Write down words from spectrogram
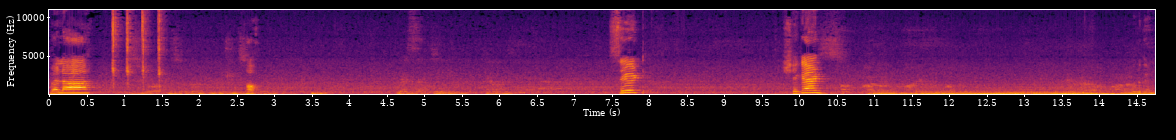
Bella. Oh. Sit. Shake hand. Good girl.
